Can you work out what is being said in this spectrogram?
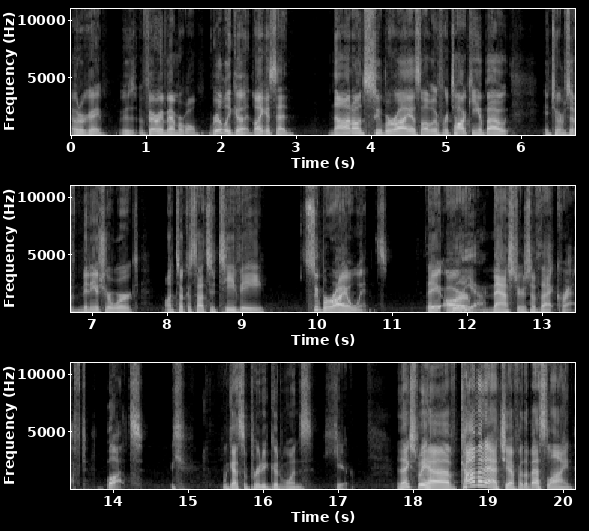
I would agree. It was very memorable, really good. Like I said, not on Tsuburaya's level. If we're talking about in terms of miniature work on Tokusatsu TV, Subaraya wins. They are yeah. masters of that craft. But we got some pretty good ones here. Next, we have coming at you for the best line.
